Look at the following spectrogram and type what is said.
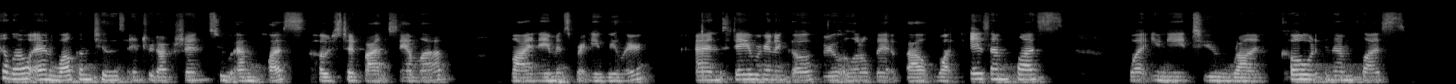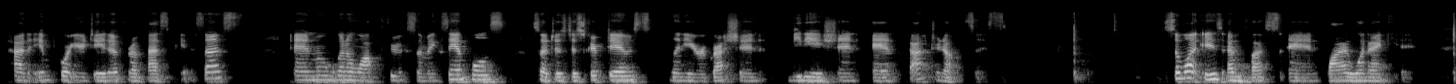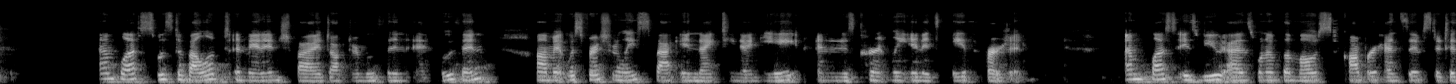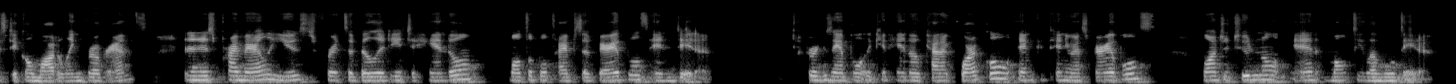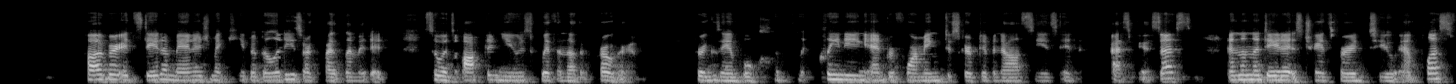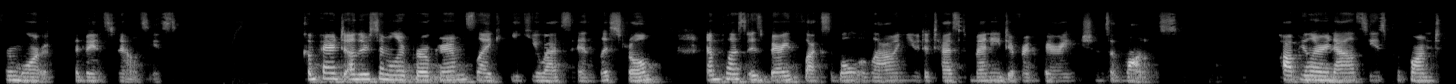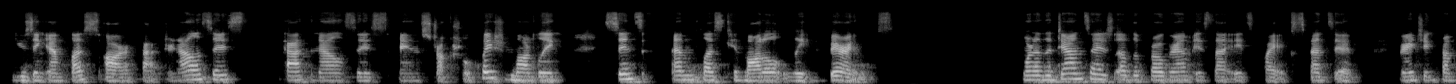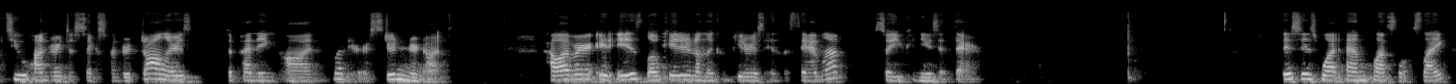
Hello and welcome to this introduction to M Plus hosted by the SAM Lab. My name is Brittany Wheeler and today we're going to go through a little bit about what is M Plus, what you need to run code in M Plus, how to import your data from SPSS, and we're going to walk through some examples such as descriptives, linear regression, mediation, and factor analysis. So what is M Plus and why would I need it? M Plus was developed and managed by Dr. Muthén and Muthén. Um, it was first released back in 1998 and it is currently in its eighth version. M Plus is viewed as one of the most comprehensive statistical modeling programs, and it is primarily used for its ability to handle multiple types of variables in data. For example, it can handle categorical and continuous variables, longitudinal and multi-level data. However, its data management capabilities are quite limited, so it's often used with another program. For example, cleaning and performing descriptive analyses in SPSS, and then the data is transferred to M Plus for more advanced analyses. Compared to other similar programs like EQS and LISREL, M Plus is very flexible, allowing you to test many different variations of models. Popular analyses performed using M plus are factor analysis, path analysis, and structural equation modeling, since M plus can model latent variables. One of the downsides of the program is that it's quite expensive, ranging from $200 to $600, depending on whether you're a student or not. However, it is located on the computers in the SAM lab, so you can use it there. This is what M plus looks like.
